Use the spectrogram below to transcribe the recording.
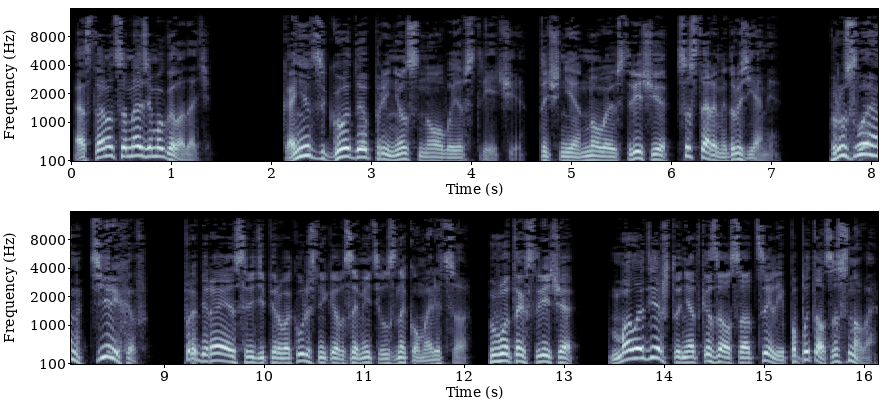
останутся на зиму голодать. Конец года принес новые встречи. Точнее, новые встречи со старыми друзьями. «Руслан! Терехов!» Пробирая среди первокурсников, заметил знакомое лицо. «Вот так встреча! Молодец, что не отказался от цели и попытался снова.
